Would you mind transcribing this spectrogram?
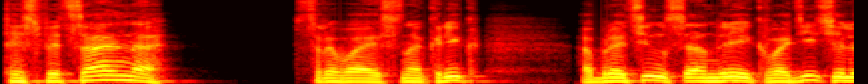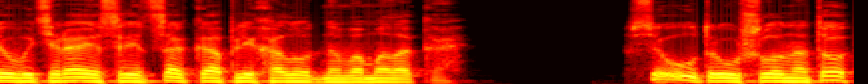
«Ты специально?» Срываясь на крик, обратился Андрей к водителю, вытирая с лица капли холодного молока. Все утро ушло на то,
